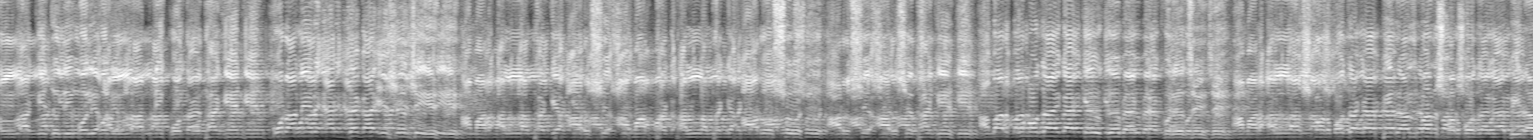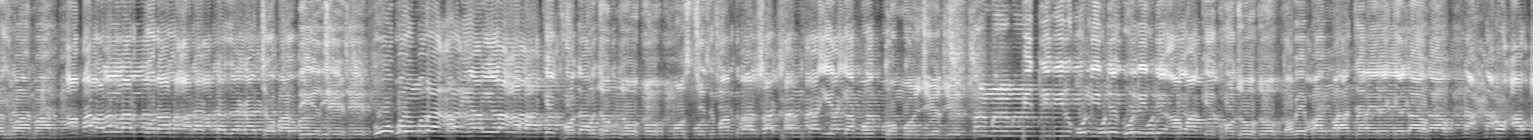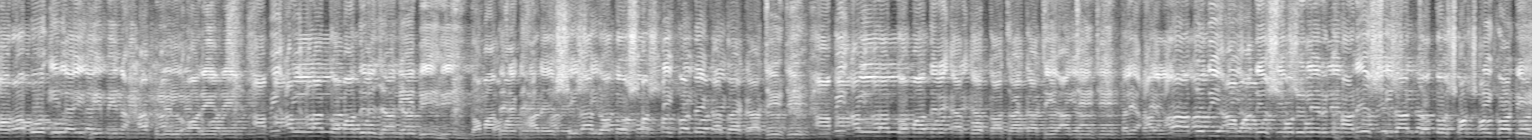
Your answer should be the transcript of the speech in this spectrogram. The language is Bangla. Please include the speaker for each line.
Speaker 1: আল্লাহকে যদি বলি, আল্লাহ, আপনি কোথায় থাকেন? কোরআনের এক জায়গায় এসেছে, আমার আল্লাহ থাকে আরশে আমার থাকে, আল্লাহ থাকে আরশ, আরশে আরশে থাকে। আবার কোন জায়গায় কেউ কেউ ব্যাখ্যা করেছে, আমার আল্লাহ সর্ব জায়গায় বিরাজমান, সর্ব জায়গায় বিরাজমান। আমার আল্লাহর কোরআন আর একটা জায়গায় জবাব দিয়েছে, ও বান্দা, আমি আল্লাহ আমাকে খোঁজার জন্য মসজিদ, মাদ্রাসা, খানকা, ঈদগাহ মত মসজিদ, তামাম পৃথিবীর অলিতে গলিতে আমাকে খোঁজো। তবে বান্দা জেনে রেখে দাও নাহনু আকরাবু ইলাইহি মিন হাবলিল ওয়ারিদ আমি আল্লাহ তোমাদের জানিয়ে দিই তোমাদের ঘাড়ে শিরা যত সন্নিকটে কাছাকাছি। আমি আল্লাহ তোমাদের এত কাছাকাছি আছি। তাহলে আল্লাহ যদি আমাদের শরীরের ঘাড়ে শিরা যত সন্নিকটে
